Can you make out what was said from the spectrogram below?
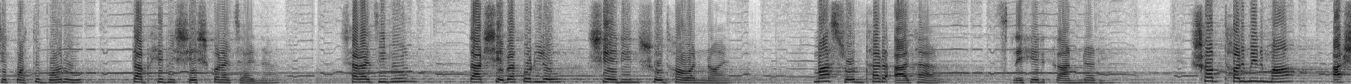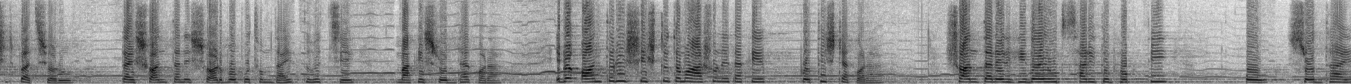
যে কত বড়, তা ভেবে শেষ করা যায় না। সারা জীবন তার সেবা করলেও সে ঋণ শোধ হওয়ার নয়। মা শ্রদ্ধার আধার স্নেহের কান্ডারি সব ধর্মের মা আশীর্বাদ স্বরূপ, তাই সন্তানের সর্বপ্রথম দায়িত্ব হচ্ছে মাকে শ্রদ্ধা করা এবং অন্তরের শ্রেষ্ঠতম আসনে তাকে প্রতিষ্ঠা করা। সন্তানের হৃদয় উৎসারিত ভক্তি ও শ্রদ্ধায়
